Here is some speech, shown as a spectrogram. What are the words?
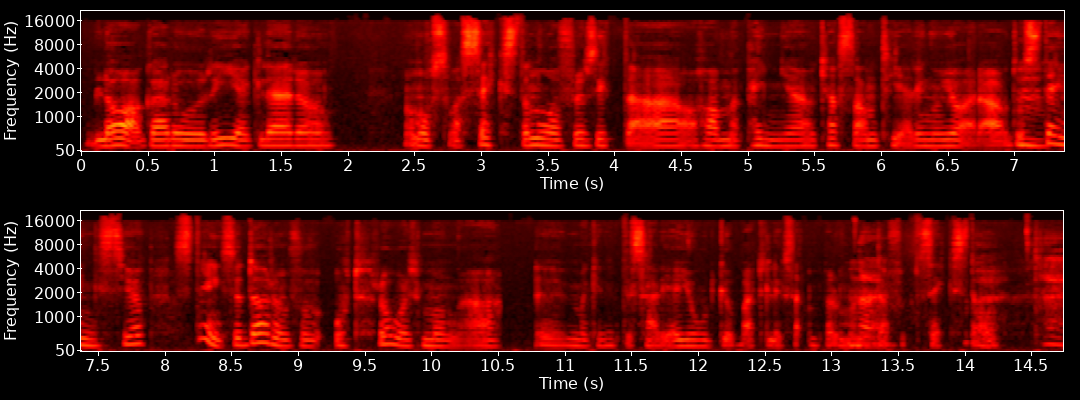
lagar och regler och man måste vara 16 år för att sitta och ha med pengar och kassahantering att göra. Och då Mm. stängs ju, stängs ju dörren för otroligt många. Eh, Man kan inte sälja jordgubbar till exempel om man Nej. inte har fått 16. Nej.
